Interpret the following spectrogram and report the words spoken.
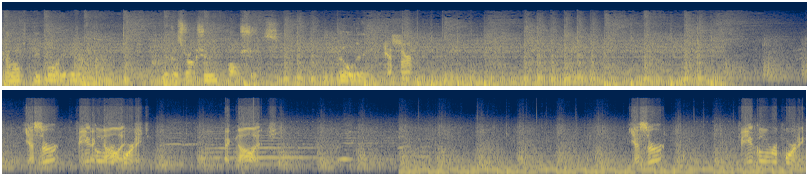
Cannot deploy here. New construction options. Building. Yes, sir. Yes, sir. Vehicle reporting. Acknowledged. Yes, sir. Vehicle reporting.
